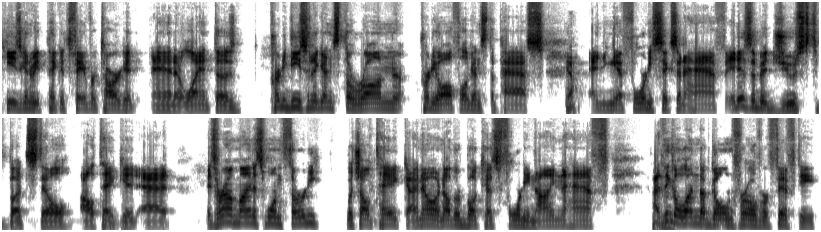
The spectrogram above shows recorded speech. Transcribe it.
he's going to be Pickett's favorite target, and Atlanta's pretty decent against the run, pretty awful against the pass. Yeah. And you can get 46 and a half. It is a bit juiced, but still, I'll take it at it's around minus 130, which I'll take. I know another book has 49 and a half. I think mm-hmm. I'll end up going for over 50,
